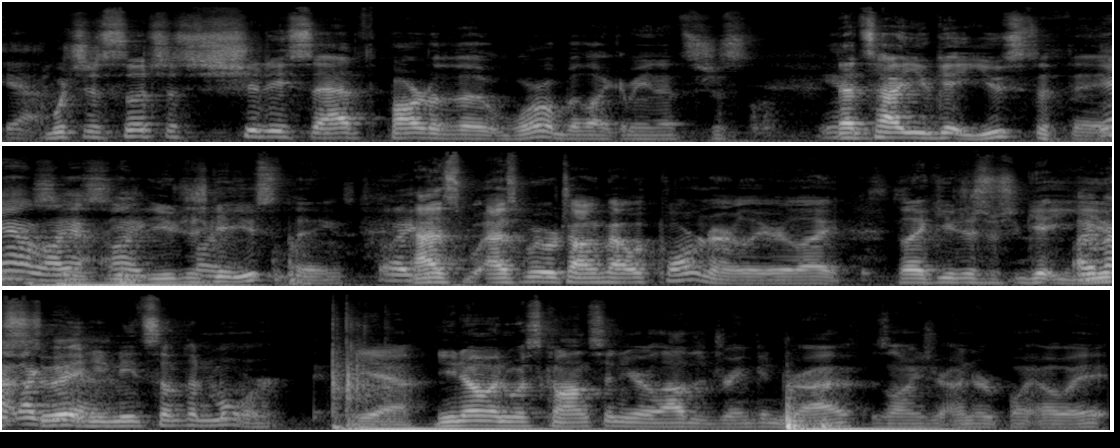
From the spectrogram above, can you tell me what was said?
Yeah, which is such a shitty, sad part of the world. But like, I mean, that's just Yeah. that's how you get used to things. Yeah, like- you, like- you just like- get used to things. like, as as we were talking about with porn earlier, like like you just get used Like, like, to it, and you need something more. Yeah, you know, in Wisconsin, you're allowed to drink and drive as long as you're under .08.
